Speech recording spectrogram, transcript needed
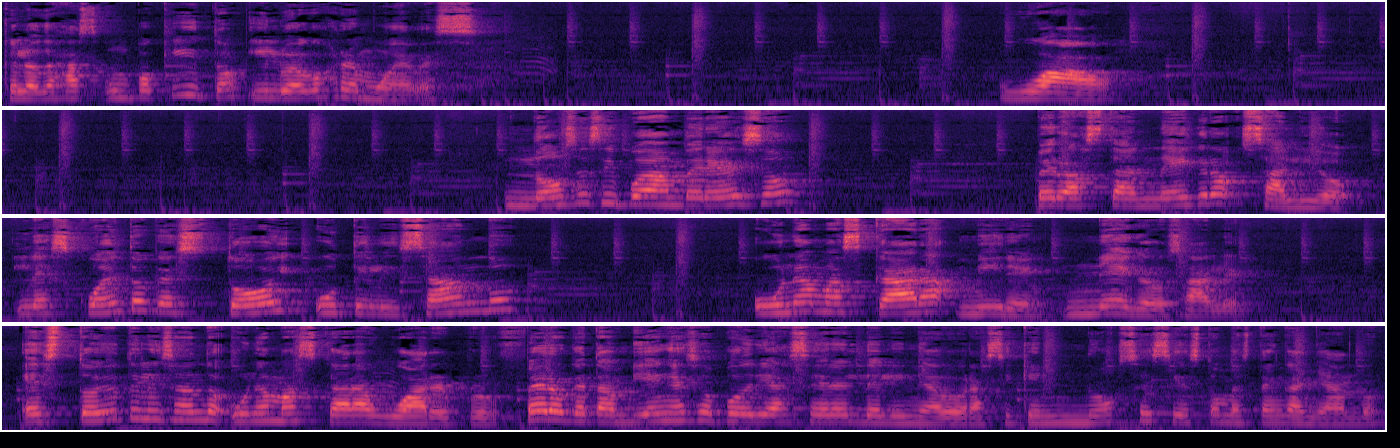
que lo dejas un poquito y luego remueves. ¡Wow! No sé si puedan ver eso, pero hasta negro salió. Les cuento que estoy utilizando una máscara, miren, negro sale. Estoy utilizando una máscara waterproof, pero que también eso podría ser el delineador, así que no sé si esto me está engañando.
